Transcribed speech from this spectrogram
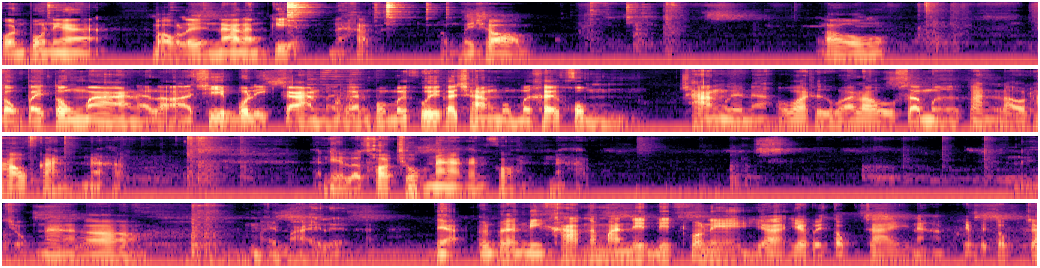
คนพวกเนี้ยบอกเลยน่ารังเกียจนะครับ ผมไม่ชอบ เราตรงไปตรงมานะเราอาชีพบริการเหมือนกัน ผมไม่คุยกับช่าง ผมไม่เคยข่มช่างเลยนะ เพราะว่าถือว่าเราเสมอกันเราเท่ากันนะครับ อันนี้เราถอดชคหน้ากันก่อนนะครับชคหน้าก็ใหม่ ๆ เลยนะ เนี่ยเพื่อนๆมีคราบน้ำมันนิดๆพวกนี้อย่าอย่าไปตกใจนะครับ อย่าไปตกใจ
